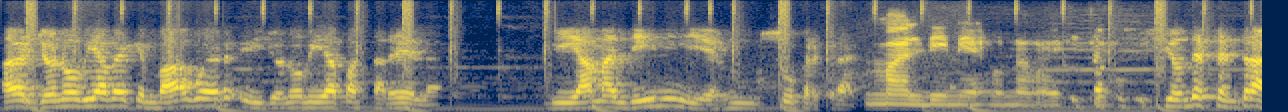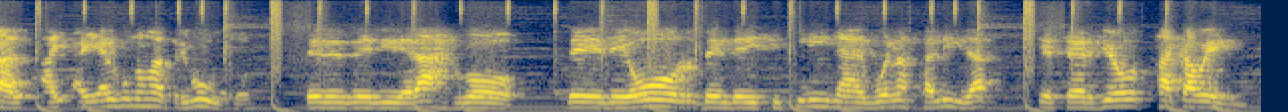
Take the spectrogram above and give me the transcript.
A ver, yo no vi a Beckenbauer y yo no vi a Pasarela. Vi a Maldini y es un super crack. Maldini es una bestia. esta posición de central hay, hay algunos atributos de, de- de liderazgo, de, de orden, de disciplina, de buena salida, que Sergio saca 20.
